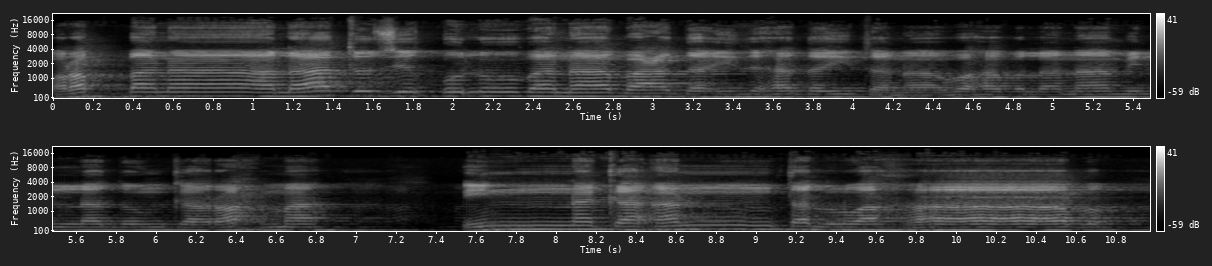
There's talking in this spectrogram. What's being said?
ربنا لا تزغ قلوبنا بعد إذ هديتنا وهب لنا من لدنك رحمة إنك أنت الوهاب.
